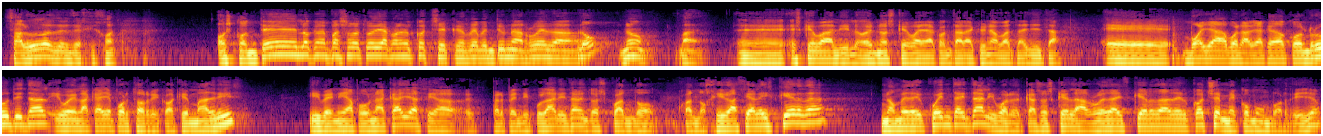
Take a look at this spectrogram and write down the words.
Saludos desde Gijón. ¿Os conté lo que me pasó el otro día con el coche, que reventé una rueda? No. No, vale. Eh, es que va al hilo, ¿eh? no es que vaya a contar aquí una batallita. Eh, voy a, bueno, había quedado con Ruth y tal, y voy en la calle Puerto Rico, aquí en Madrid, y venía por una calle hacia eh, perpendicular y tal, entonces cuando, cuando giro hacia la izquierda, no me doy cuenta y tal, y bueno, el caso es que la rueda izquierda del coche me come un bordillo,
